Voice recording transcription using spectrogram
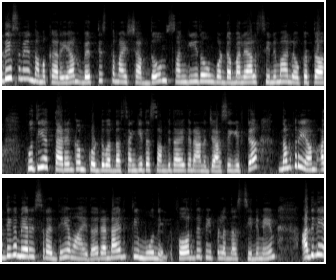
അതേസമയം നമുക്കറിയാം വ്യത്യസ്തമായ ശബ്ദവും സംഗീതവും കൊണ്ട് മലയാള സിനിമാ ലോകത്ത് പുതിയ തരംഗം കൊണ്ടുവന്ന സംഗീത സംവിധായകനാണ് ജാസി ഗിഫ്റ്റ്. നമുക്കറിയാം അധികമേറെ ശ്രദ്ധേയമായത് രണ്ടായിരത്തി മൂന്നിൽ ഫോർ ദ പീപ്പിൾ എന്ന സിനിമയും അതിലെ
